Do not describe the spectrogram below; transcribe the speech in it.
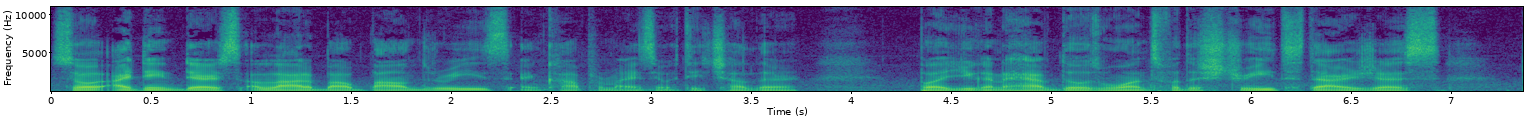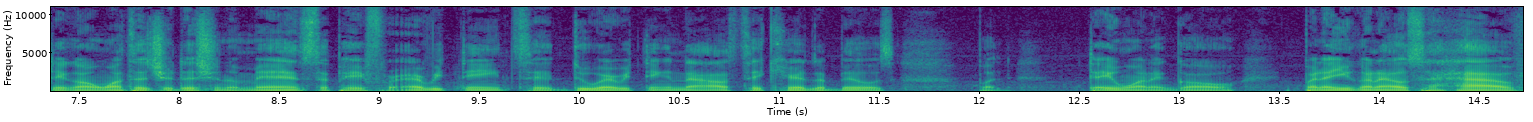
So i think there's a lot about boundaries and compromising with each other but you're gonna have those ones for the streets that are just they're gonna want the traditional mans to pay for everything, to do everything in the house, take care of the bills. But they want to go. But then you're gonna also have.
